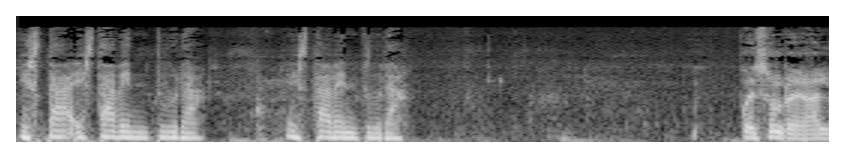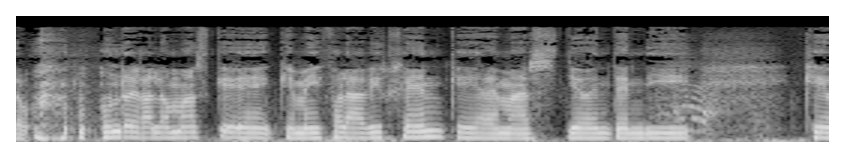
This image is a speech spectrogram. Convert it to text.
Esta, esta aventura, esta aventura. Pues un regalo, un regalo más que, que me hizo la Virgen, que además yo entendí que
